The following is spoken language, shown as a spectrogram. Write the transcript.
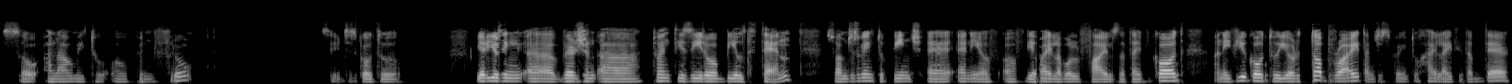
So allow me to open Frew. So you just go to we are using uh, version uh, 20.0 build 10. So I'm just going to pinch uh, any of, of the available files that I've got. And if you go to your top right, I'm just going to highlight it up there.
